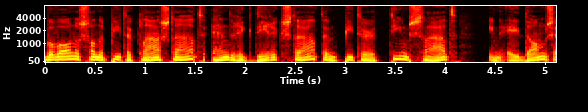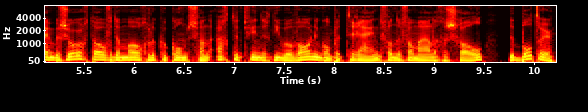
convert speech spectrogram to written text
Bewoners van de Pieter Klaasstraat, Hendrik Dirkstraat en Pieter Tiemstraat in Edam zijn bezorgd over de mogelijke komst van 28 nieuwe woningen op het terrein van de voormalige school De Botter.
